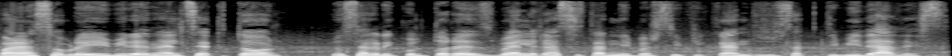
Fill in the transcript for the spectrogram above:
Para sobrevivir en el sector, los agricultores belgas están diversificando sus actividades,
